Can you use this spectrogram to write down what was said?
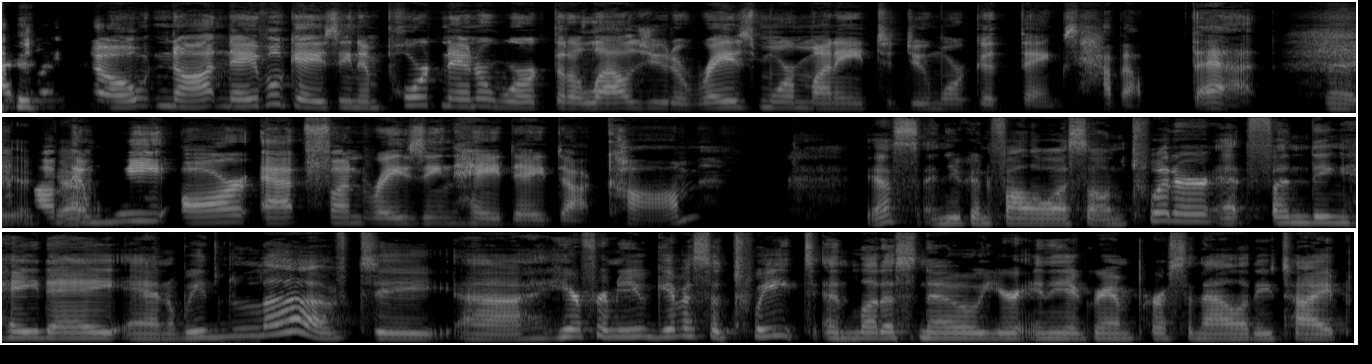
actually, no, not navel gazing, important inner work that allows you to raise more money to do more good things. How about that? Um, and we are at fundraisingheyday.com. Yes, and you can follow us on Twitter at Funding Heyday, and we'd love to uh, hear from you. Give us a tweet and let us know your Enneagram personality type,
